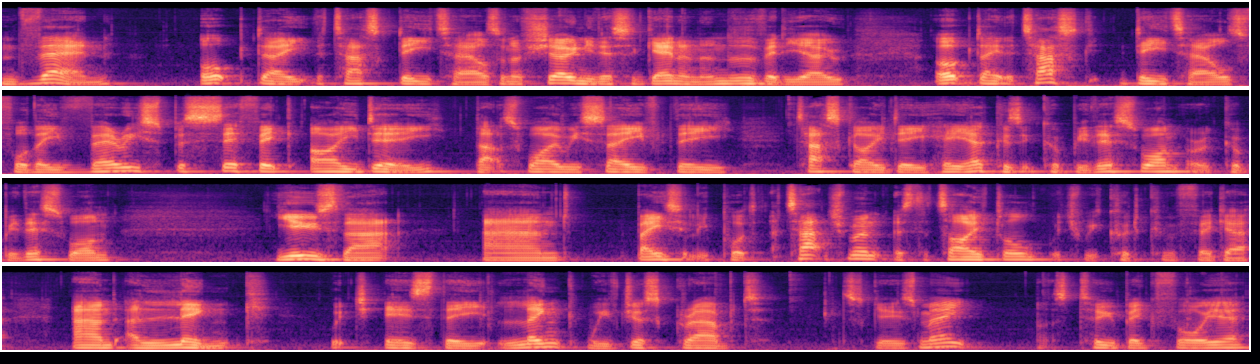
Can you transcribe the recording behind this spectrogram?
and then update the task details and I've shown you this again in another video update the task details for the very specific ID. That's why we saved the task ID here because it could be this one or it could be this one. Use that and basically put attachment as the title, which we could configure, and a link, which is the link we've just grabbed. Excuse me, that's too big for you.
